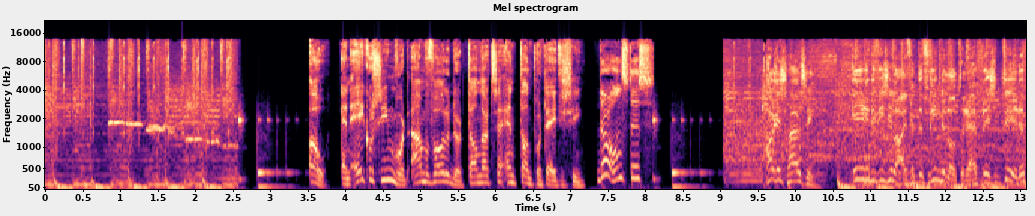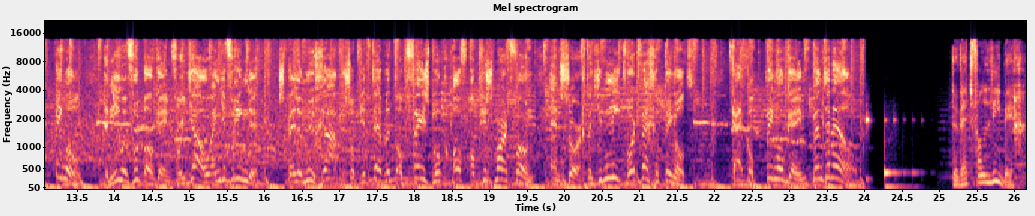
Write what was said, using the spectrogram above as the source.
Oh, en Ecosim wordt aanbevolen door tandartsen en tandprothetici. Door ons dus. Harris Huizing. Eredivisie Live en de Vriendenloterij presenteren Pingel. De nieuwe voetbalgame voor jou en je vrienden. Speel hem nu gratis op je tablet, op Facebook of op je smartphone. En zorg dat je niet wordt weggepingeld. Kijk op pingelgame.nl. De wet van Liebig.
